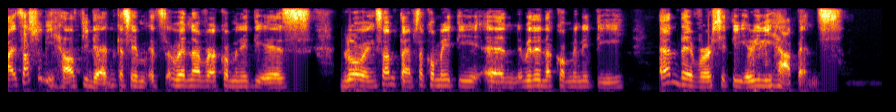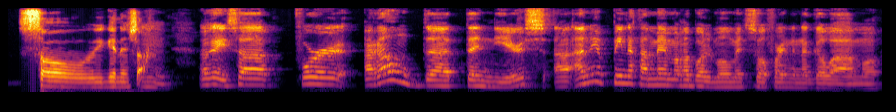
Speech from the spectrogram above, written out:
uh, it's actually healthy then because it's whenever a community is growing, sometimes a community and within the community and diversity really happens. So, ganun siya. Mm. Okay, so for around uh, 10 years, uh, ano yung pinaka-memorable moment so far na nagawa mo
